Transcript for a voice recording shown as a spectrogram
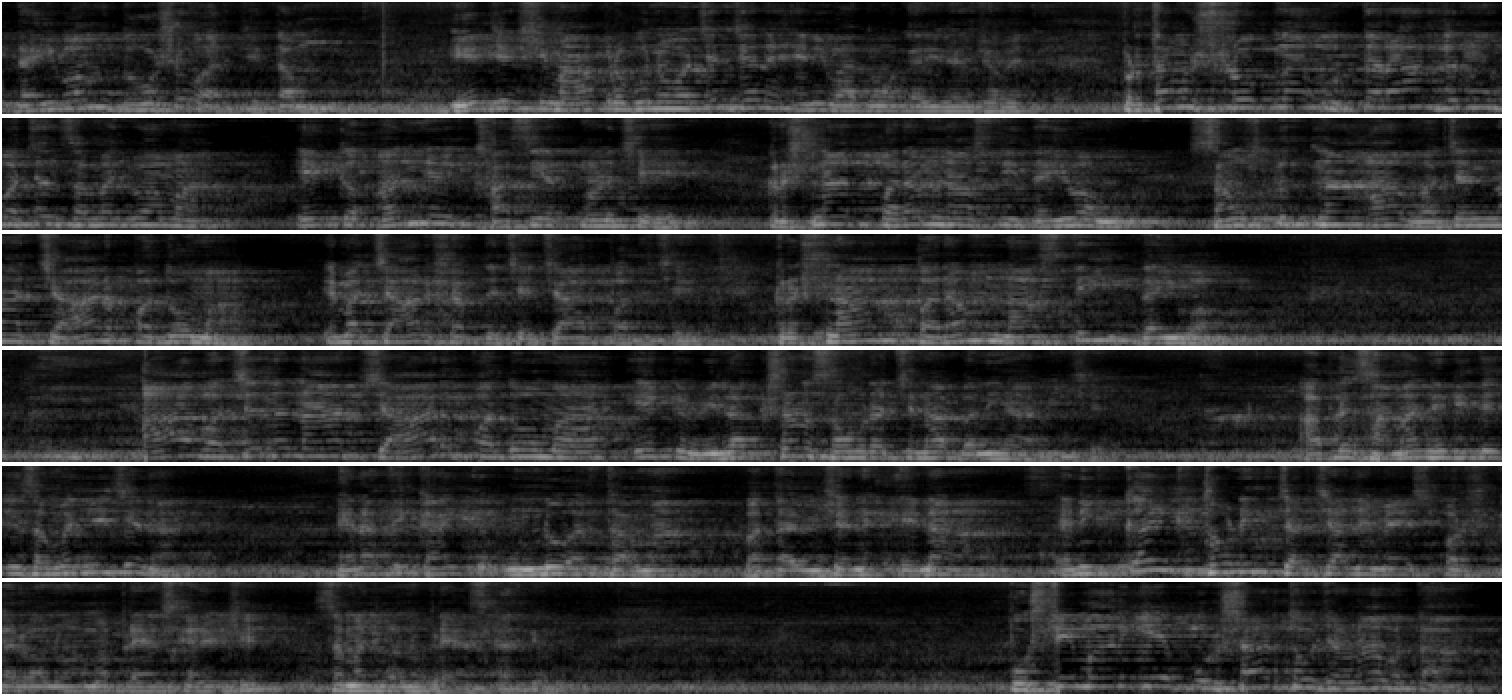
દૈવમ દોષવર્જિતમ. એ જે શ્રી મહાપ્રભુનું વચન છે ને, એની વાત હું કરી રહ્યો છું પ્રથમ શ્લોકના ઉત્તરાર્ધનું વચન સમજવામાં એક અન્ય ખાસિયત પણ છે. કૃષ્ણાત પરમ નાસ્તિ દૈવમ, સંસ્કૃતના આ વચનના ચાર પદોમાં, એમાં ચાર શબ્દ છે, ચાર પદ છે. કૃષ્ણાત પરમ નાસ્તિ દૈવમ. આ વચનના ચાર પદોમાં એક વિલક્ષણ સંરચના બની આવી છે. આપણે સામાન્ય રીતે જે સમજીએ છીએ ને એનાથી કંઈક ઊંડું અર્થમાં બતાવ્યું છે અને એના, એની કંઈક થોડીક ચર્ચાને મેં સ્પર્શ કરવાનો આમાં પ્રયાસ કર્યો છે. સમજવાનો પ્રયાસ કર્યો પુષ્ટિમાર્ગીય પુરુષાર્થો જણાવતા,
